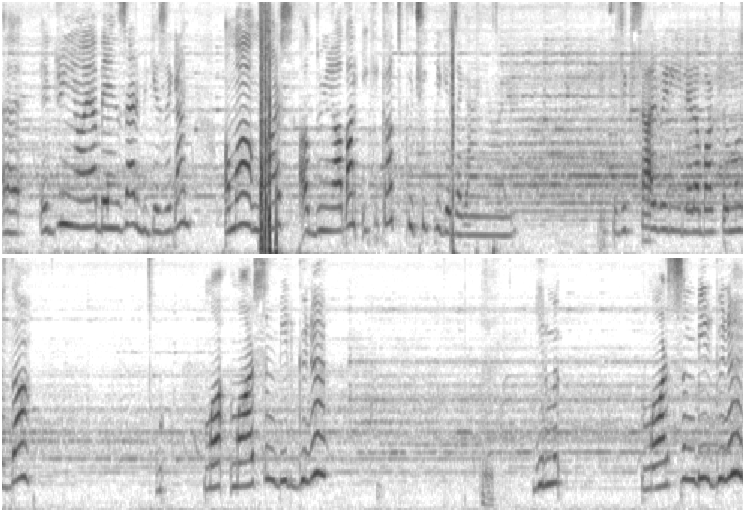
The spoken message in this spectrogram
e, e, dünyaya benzer bir gezegen ama Mars dünyadan iki kat küçük bir gezegen yani. Fiziksel verilere baktığımızda Ma- Mars'ın bir günü 20 Mars'ın bir günü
